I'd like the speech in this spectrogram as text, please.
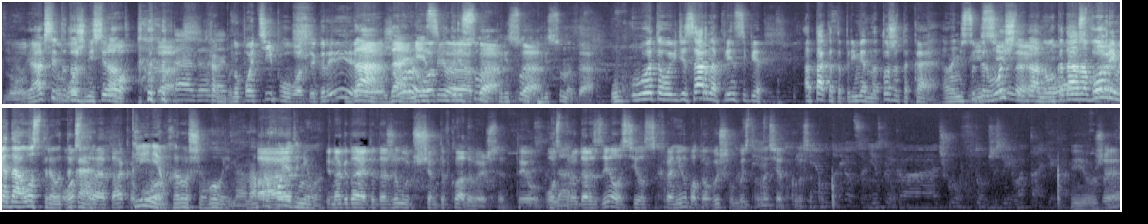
Ну, и Аксель ну это вот тоже не Сирант. по- Да. Да, да, да. Ну, по типу вот игры... Да, э, да, имеется в виду э, рисунок, да, рисунок, да, рисунок. Да. У, у этого Видисарна, в принципе, атака-то примерно тоже такая. Она не супер мощная, да, но, но когда она острая. вовремя, да, острая вот Острая такая, атака. к линиям вот. хорошая вовремя, она А проходит у него. Иногда это даже лучше, чем ты вкладываешься. Ты острый Да. удар сделал, силы сохранил, потом вышел быстро на сетку высоко. И уже...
